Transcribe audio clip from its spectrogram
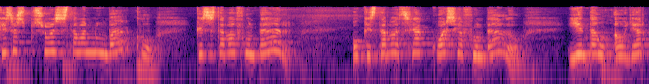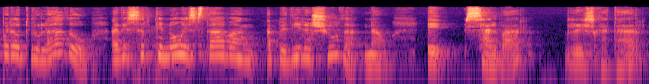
que esas persoas estaban nun barco que se estaba a afundar, o que estaba xa quase afundado, E entón, a ollar para outro lado, a dizer que non estaban a pedir axuda, non. É salvar, resgatar,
